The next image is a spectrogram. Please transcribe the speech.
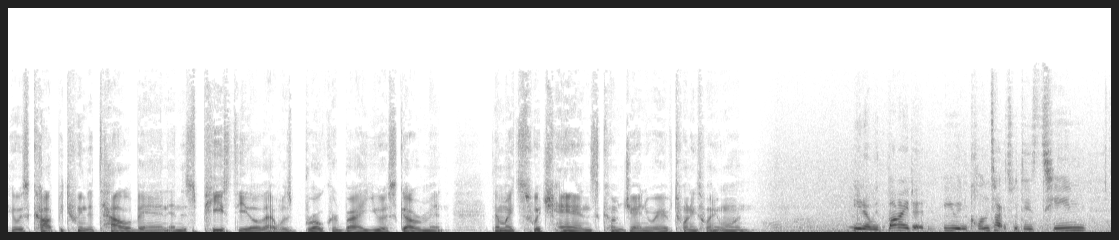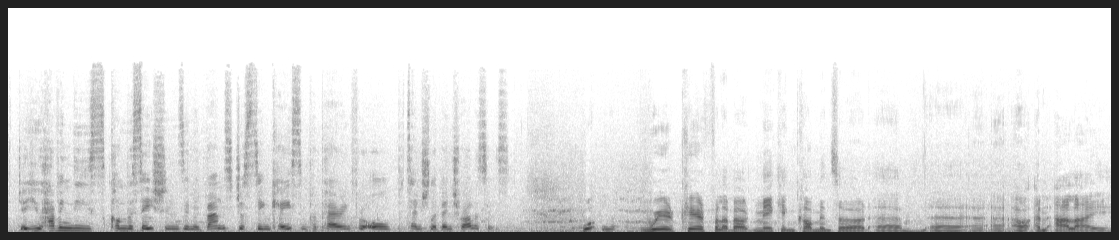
It was caught between the Taliban and this peace deal that was brokered by a U.S. government that might switch hands come January of 2021? You know, with Biden, are you in contact with his team? Are you having these conversations in advance just in case and preparing for all potential eventualities? We're careful about making comments about um, uh, uh, uh, an ally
